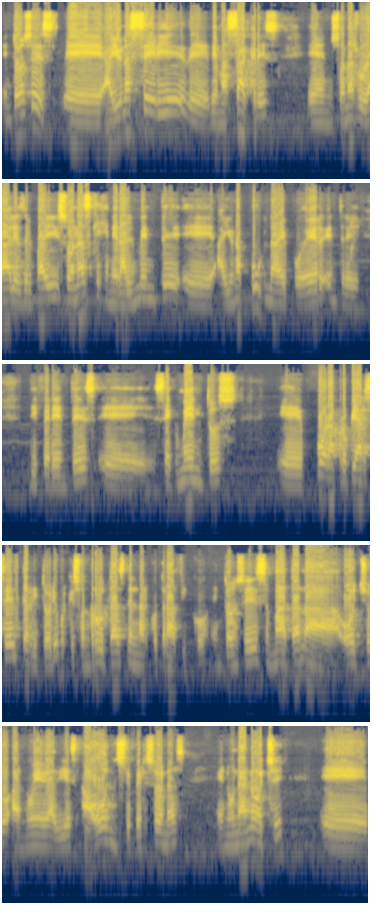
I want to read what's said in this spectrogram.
Entonces, eh, hay una serie de, masacres en zonas rurales del país, zonas que generalmente eh, hay una pugna de poder entre diferentes eh, segmentos eh, por apropiarse del territorio porque son rutas del narcotráfico. Entonces matan a 8, a 9, a 10, a 11 personas en una noche, eh,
